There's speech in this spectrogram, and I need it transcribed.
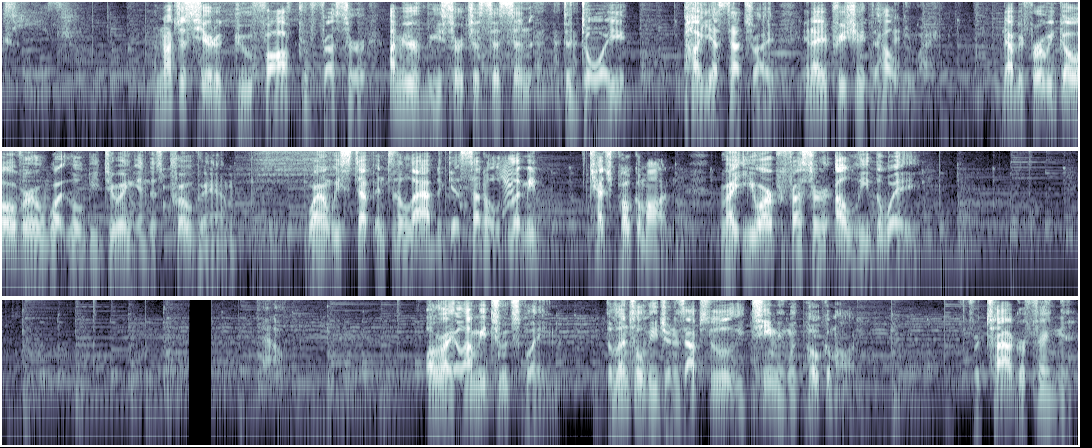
I'm not just here to goof off, Professor. I'm your research assistant, Dodoy. Ah, yes, that's right. And I appreciate the help. Anyway, Now, before we go over what we'll be doing in this program, why don't we step into the lab to get settled? Let me catch Pokemon. Right you are, Professor. I'll lead the way. now, Alright, allow me to explain. The Lental region is absolutely teeming with Pokemon. Photographing...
